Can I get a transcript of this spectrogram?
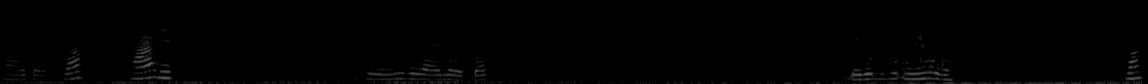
เอาจะฟักค้างอีกโอเคไม่เป็นไรโหลดแป๊บเดี๋ยวรูปพวกนี้หมดก่อนฟัก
